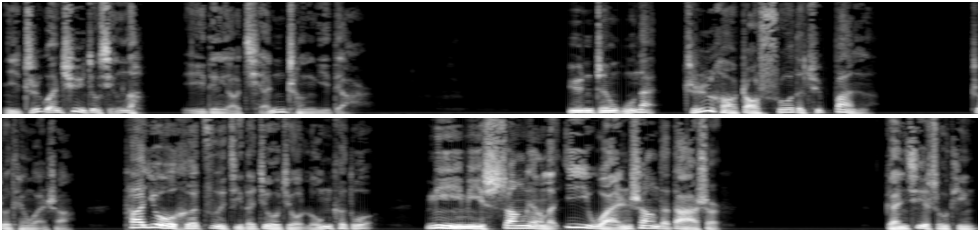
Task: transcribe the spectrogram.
你只管去就行了，一定要虔诚一点儿。”胤禛无奈，只好照说的去办了。这天晚上，他又和自己的舅舅隆科多秘密商量了一晚上的大事儿。感谢收听，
